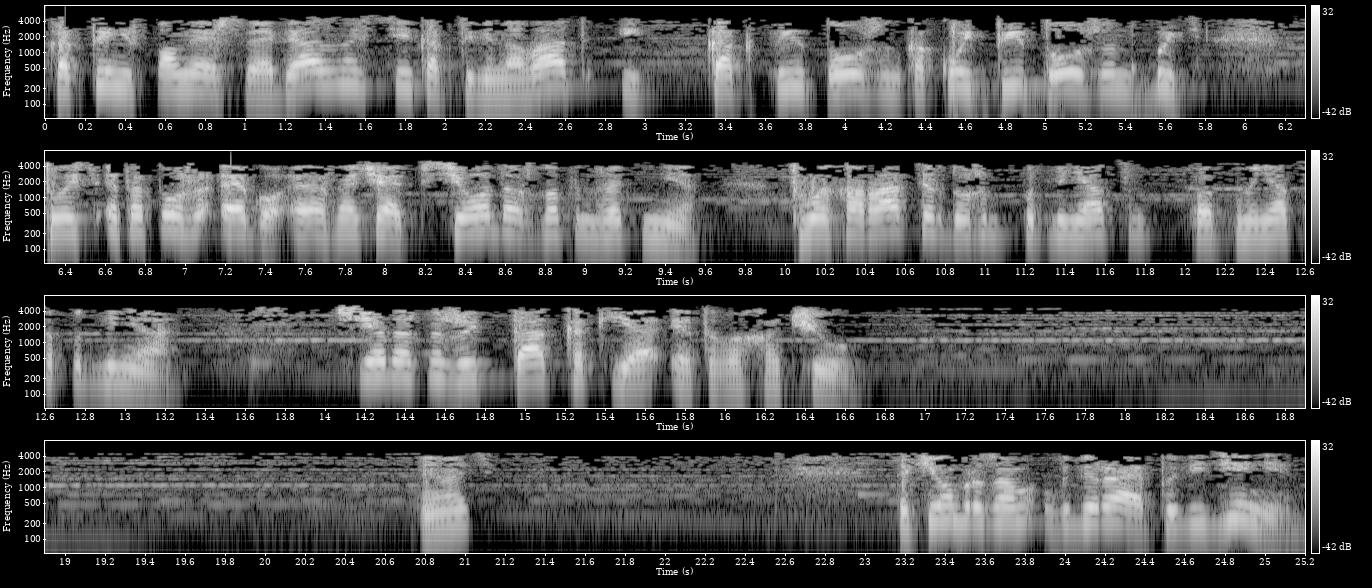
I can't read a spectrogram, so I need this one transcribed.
Как ты не исполняешь свои обязанности, как ты виноват и как ты должен, какой ты должен быть. То есть это тоже эго. Это означает, все должно принадлежать мне. Твой характер должен подменяться, поменяться под меня. Все должны жить так, как я этого хочу. Понимаете? Таким образом, выбирая поведение,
